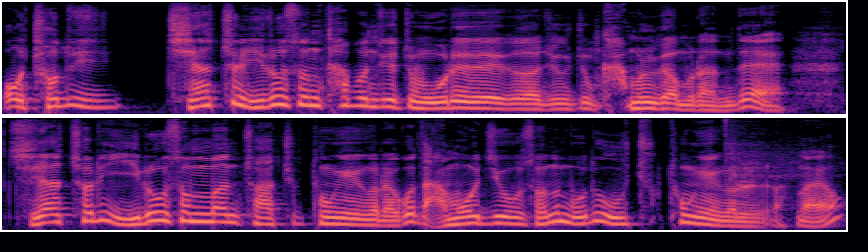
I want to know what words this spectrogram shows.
어 저도 이 지하철 1호선 타본 지가 좀 오래돼 가지고 좀 가물가물한데 지하철이 1호선만 좌측 통행을 하고 나머지 호선은 모두 우측 통행을 하나요?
